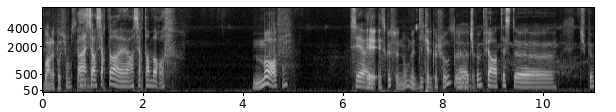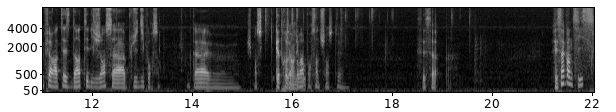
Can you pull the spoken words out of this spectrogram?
boire la potion, c'est Ah, c'est un certain, euh, un certain Morov. Morov. C'est. euh, Et est-ce que ce nom me dit quelque chose Tu peux me faire un test, euh, tu peux me faire un test d'intelligence à plus 10%. Donc t'as, euh, je pense, 80 du coup. 80% de chance de. C'est ça. Fait 56.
